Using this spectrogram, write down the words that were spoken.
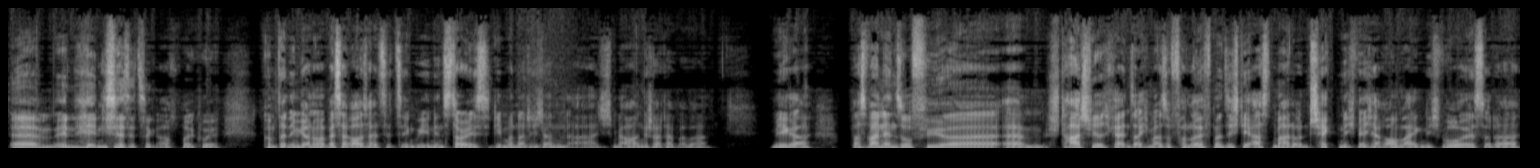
ähm, in, in dieser Sitzung auch voll cool. Kommt dann irgendwie auch nochmal besser raus als jetzt irgendwie in den Stories, die man natürlich dann, äh, die ich mir auch angeschaut habe, aber mega. Was waren denn so für ähm, Startschwierigkeiten, sag ich mal? Also verläuft man sich die ersten Male und checkt nicht, welcher Raum eigentlich wo ist oder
